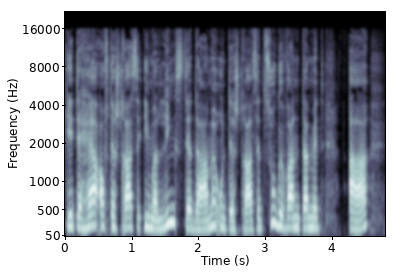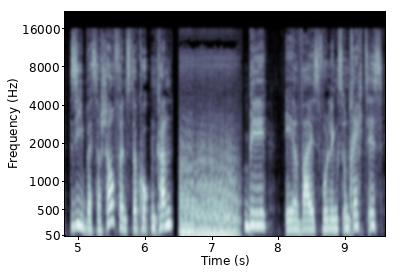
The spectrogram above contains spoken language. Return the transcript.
geht der Herr auf der Straße immer links der Dame und der Straße zugewandt, damit a. sie besser Schaufenster gucken kann, b. er weiß, wo links und rechts ist,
